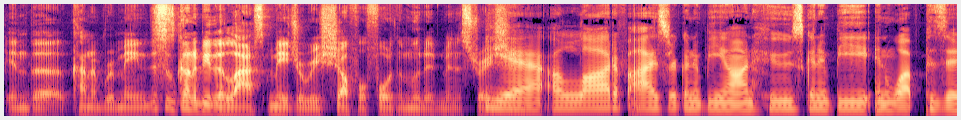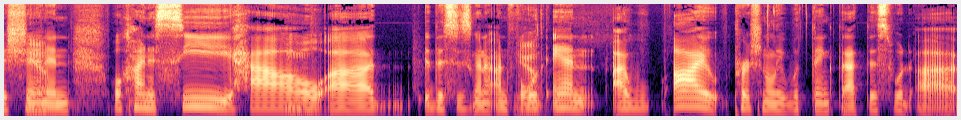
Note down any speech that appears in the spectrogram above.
in the kind of remaining. This is going to be the last major reshuffle for the Moon administration. Yeah, a lot of eyes are going to be on who's going to be in what position, Yeah. Mm. and we'll kind of see how uh, this is going to unfold. And I, I personally would think that this would uh,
